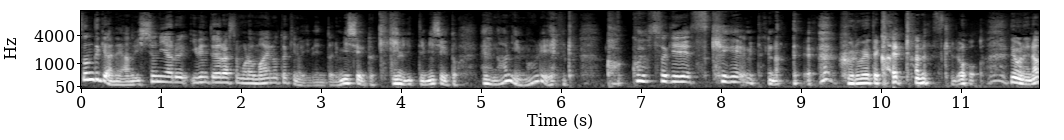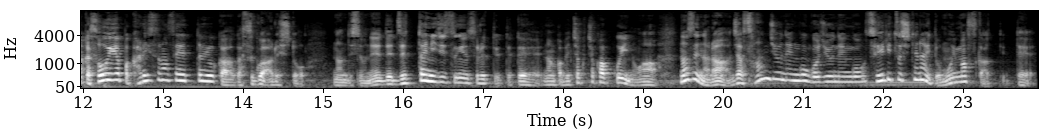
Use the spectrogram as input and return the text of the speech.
その時はね、あの、一緒にやるイベントやらせてもらう前の時のイベントにミシェルと聞きに行って、ミシェルと、え、何？無理？みたいな。かっこよすぎ、好きみたいになって、震えて帰ったんですけど、でもね、なんかそういうやっぱカリスマ性というかがすごいある人なんですよね。で、絶対に実現するって言ってて、なんかめちゃくちゃかっこいいのは、なぜなら、じゃあ30年後、50年後、成立してないと思いますかって言って、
